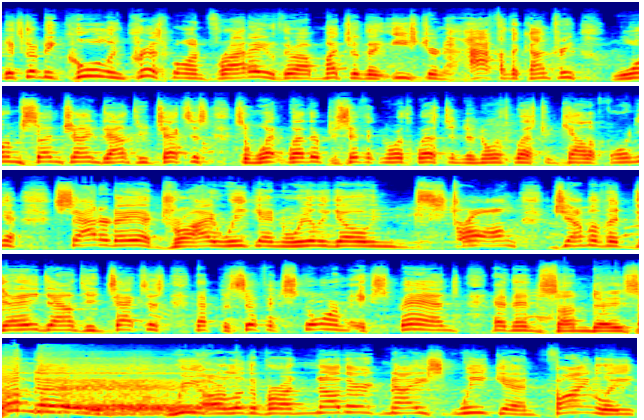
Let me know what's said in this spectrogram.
It's going to be cool and crisp on Friday throughout much of the eastern half of the country. Warm sunshine down through Texas, some wet weather, Pacific Northwest into northwestern California. Saturday, a dry weekend, really going strong. Gem of a day down through Texas. That Pacific storm expands. And then Sunday, Sunday, we are looking for another nice weekend. Finally,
